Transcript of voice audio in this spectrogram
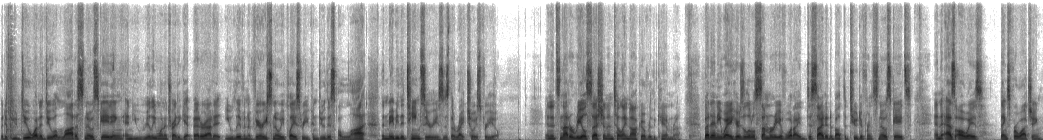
But if you do want to do a lot of snow skating and you really want to try to get better at it, you live in a very snowy place where you can do this a lot, then maybe the Team Series is the right choice for you. And it's not a real session until I knock over the camera. But anyway, here's a little summary of what I decided about the two different snow skates. And as always, thanks for watching,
